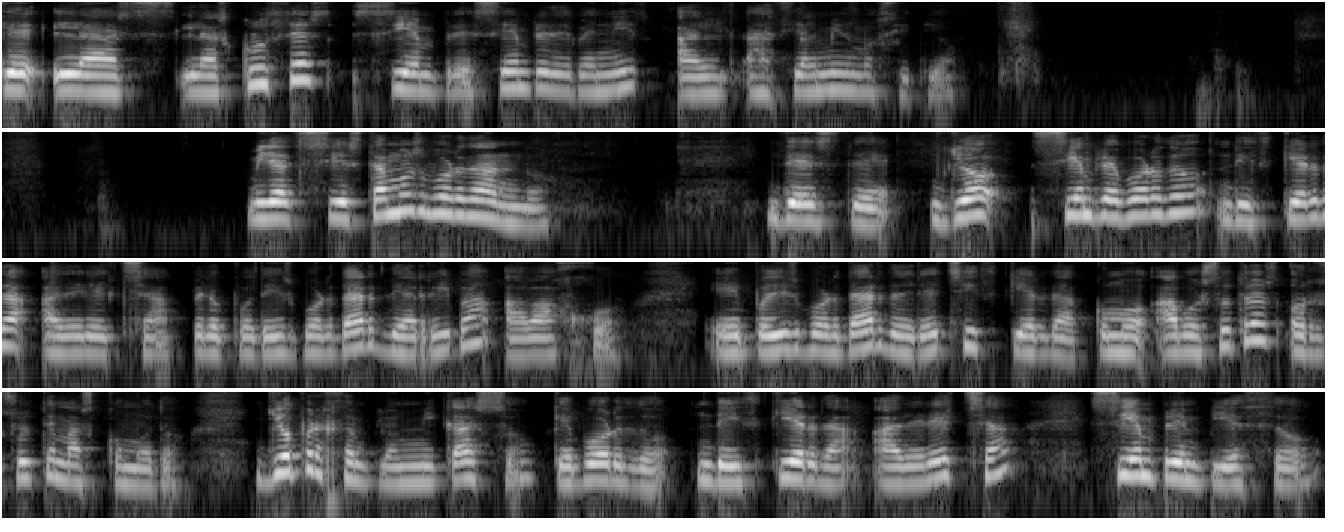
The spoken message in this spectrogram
que las, las cruces siempre, siempre deben ir hacia el mismo sitio. Mirad, si estamos bordando desde, yo siempre bordo de izquierda a derecha, pero podéis bordar de arriba a abajo, eh, podéis bordar de derecha a izquierda, como a vosotras os resulte más cómodo. Yo, por ejemplo, en mi caso, que bordo de izquierda a derecha, siempre empiezo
